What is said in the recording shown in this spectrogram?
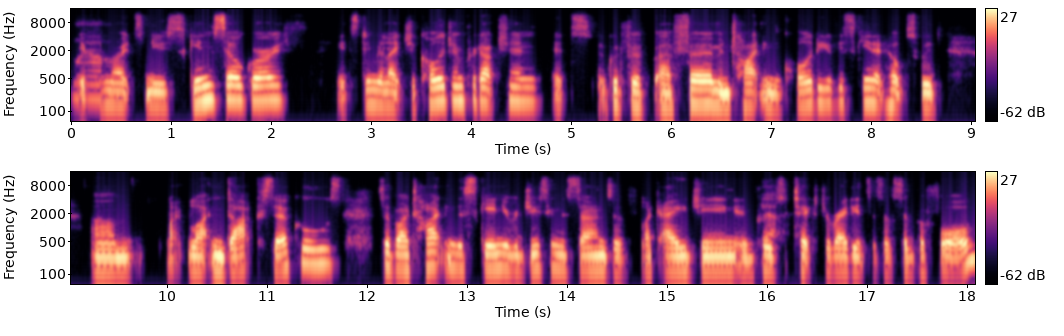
wow. it promotes new skin cell growth, it stimulates your collagen production, it's good for uh, firm and tightening the quality of your skin, it helps with um, like light and dark circles. So by tightening the skin, you're reducing the signs of like aging. It improves yeah. the texture, radiance, as I've said before.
